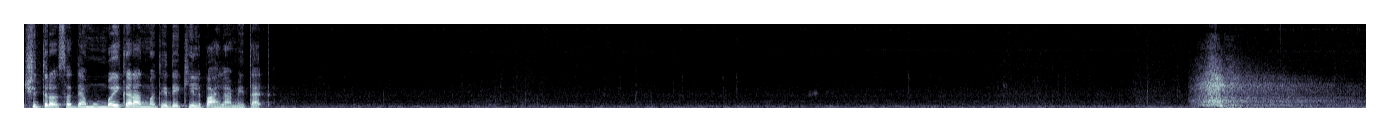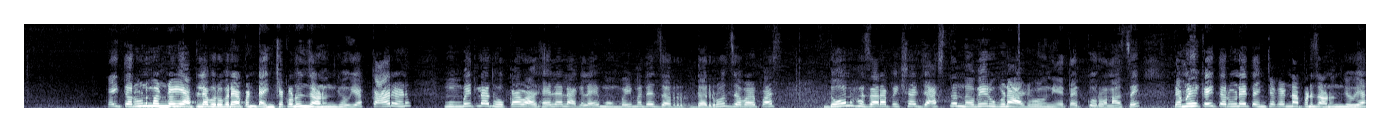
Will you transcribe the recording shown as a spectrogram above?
चित्र सध्या मुंबईकरांमध्ये देखील पाहायला मिळतात. काही तरुण मंडळी आपल्या बरोबर आहे आपण त्यांच्याकडून जाणून घेऊया. कारण मुंबईतला धोका वाढायला लागलाय. मुंबईमध्ये दररोज जवळपास दोन हजारापेक्षा जास्त नवे रुग्ण आढळून येत आहेत कोरोनाचे. त्यामुळे हे काही तरुण आहे त्यांच्याकडनं आपण जाणून घेऊया.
